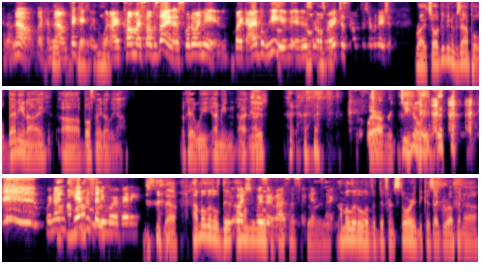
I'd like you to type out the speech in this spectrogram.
I don't know. Like I'm now I'm thinking like when I call myself a Zionist, what do I mean? Like I believe in Israel's right to self determination. Right. So I'll give you an example. Benny and I uh, both made Aliyah. Okay. We. I mean, I, did. where are we? Do you know where? We're not in I'm, Kansas I'm anymore, Benny. No, I'm a little. Di- we watched Wizard of Oz this weekend. Sorry. I'm a little of a different story because I grew up in a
